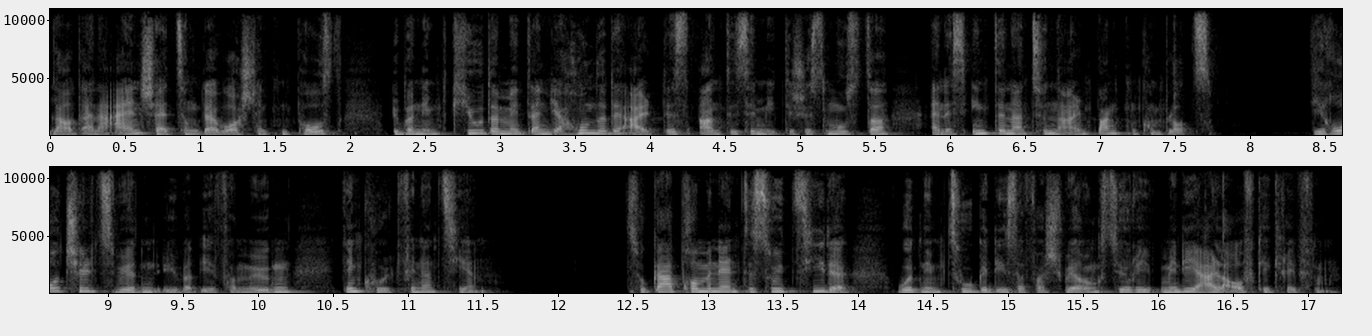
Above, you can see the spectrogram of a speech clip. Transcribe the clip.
Laut einer Einschätzung der Washington Post übernimmt Q damit ein jahrhundertealtes antisemitisches Muster eines internationalen Bankenkomplotts. Die Rothschilds würden über ihr Vermögen den Kult finanzieren. Sogar prominente Suizide wurden im Zuge dieser Verschwörungstheorie medial aufgegriffen.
